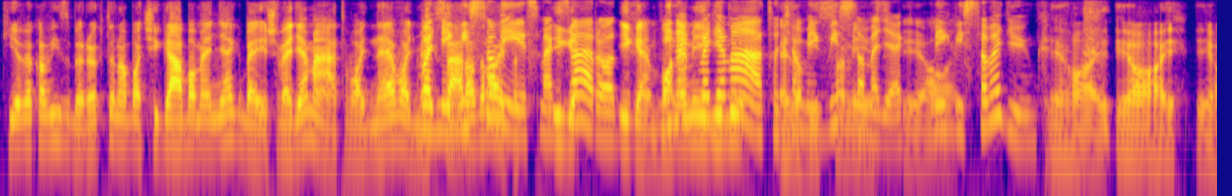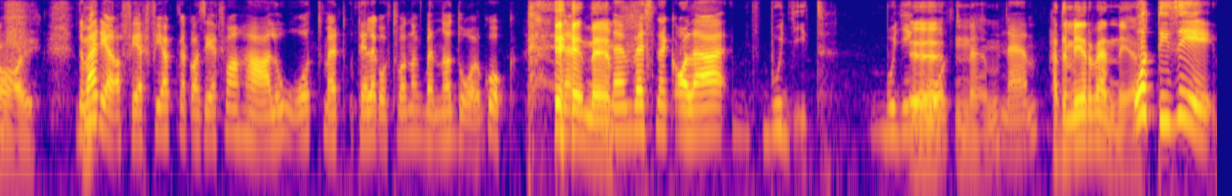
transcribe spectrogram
kijövök a vízből, rögtön abba a csigába menjek be, és vegyem át, vagy ne, vagy, Vagy még megszárad visszamész, rajta. megszárad. Igen, igen van-e még vegyem idő? át, hogyha még visszamész. visszamegyek? Jaj. Még visszamegyünk? Jaj, jaj, jaj. De várjál, a férfiaknak azért van háló ott, mert tényleg ott vannak benne a dolgok? Nem. Nem vesznek alá bugyit? Ö, Bugyingót? nem. Nem. Hát de miért vennél? Ott izé,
